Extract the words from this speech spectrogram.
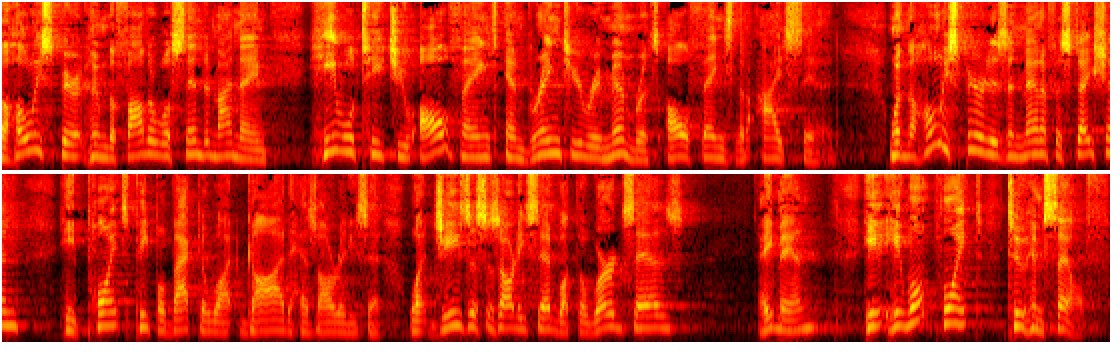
the Holy Spirit, whom the Father will send in my name, he will teach you all things and bring to your remembrance all things that I said. When the Holy Spirit is in manifestation, he points people back to what God has already said, what Jesus has already said, what the Word says. Amen. He, he won't point to himself.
